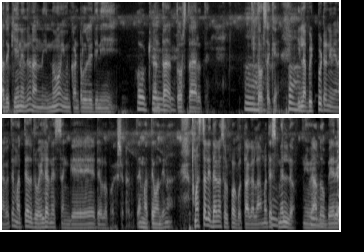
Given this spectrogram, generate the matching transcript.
ಅದಕ್ಕೆ ಏನಂದ್ರೆ ನಾನು ಇನ್ನೂ ಇವನ್ ಕಂಟ್ರೋಲ್ ಇದ್ದೀನಿ ಓಕೆ ಅಂತ ತೋರಿಸ್ತಾ ಇರುತ್ತೆ. ತೋರ್ಸಕ್ಕೆ. ಇಲ್ಲ ಬಿಟ್ಬಿಟ್ರೆ ನೀವೇನಾಗುತ್ತೆ ಮತ್ತೆ ಅದ್ರ ವೈಲ್ಡರ್ನೆಸ್ ಹಂಗೆ ಡೆವಲಪ್ ಆಗಿ ಸ್ಟಾರ್ಟ್ ಆಗುತ್ತೆ. ಮತ್ತೆ ಒಂದಿನ ಮಸ್ತಲ್ಲಿದ್ದಾಗ ಸ್ವಲ್ಪ ಗೊತ್ತಾಗಲ್ಲ ಮತ್ತೆ ಸ್ಮೆಲ್ ನೀವು ಯಾವ್ದೋ ಬೇರೆ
